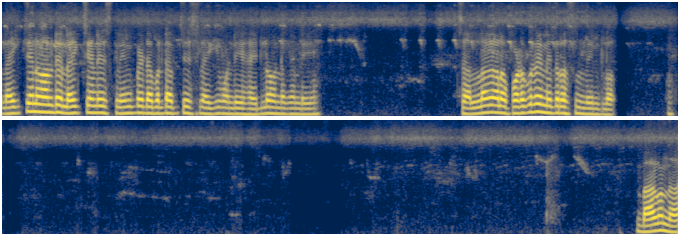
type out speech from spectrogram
లైక్ చేయని వాళ్ళంటే లైక్ చేయండి. స్క్రీన్పై డబల్ డబుల్ ట్యాప్ చేసి లైక్ ఇవ్వండి. హైట్లో ఉండకండి. చల్లగా అలా పడుకునే నిద్ర వస్తుంది ఇంట్లో. బాగుందా?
